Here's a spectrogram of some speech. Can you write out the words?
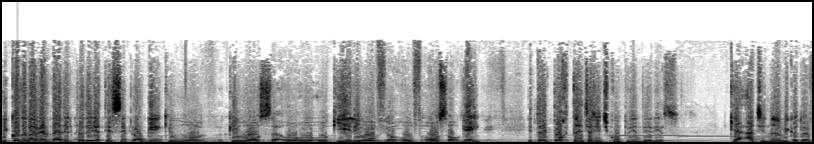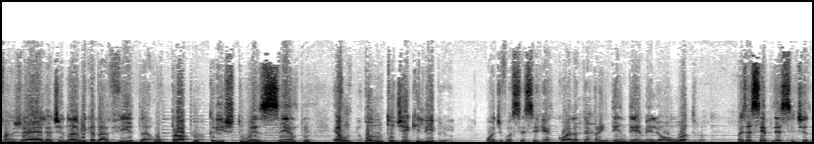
E quando na verdade ele poderia ter sempre alguém que o, ouve, que o ouça, ou, ou, ou, que ele ouve, ou, ouça alguém. Então é importante a gente compreender isso. Que a, a dinâmica do Evangelho, a dinâmica da vida, o próprio Cristo, o exemplo, é um ponto de equilíbrio, onde você se recolhe até para entender melhor o outro. Mas é sempre nesse sentido.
